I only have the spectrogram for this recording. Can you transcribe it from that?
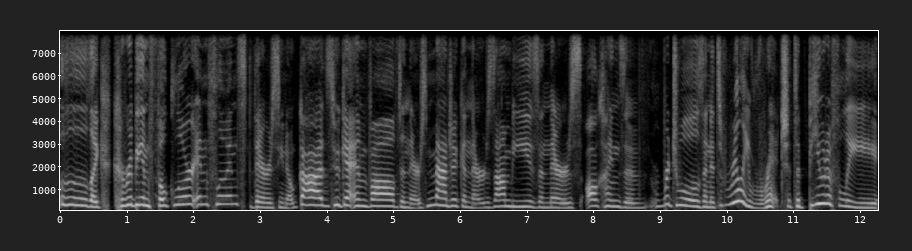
like Caribbean folklore influenced. There's, you know, gods who get involved, and there's magic, and there's zombies, and there's all kinds of rituals, and it's really rich. It's a beautifully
